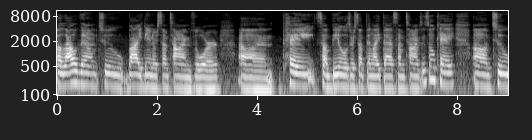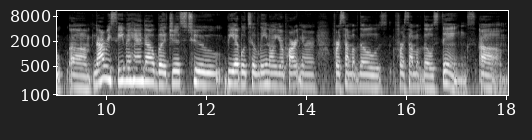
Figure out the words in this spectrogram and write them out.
allow them to buy dinner sometimes or um, pay some bills or something like that sometimes. It's okay um, to um, not receive a handout but just to be able to lean on your partner for some of those for some of those things. Um,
